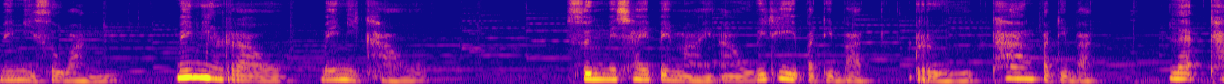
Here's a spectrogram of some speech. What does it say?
ไม่มีสวรรค์ ไม่มีเรา ไม่มีเขา ซึ่งไม่ใช่ไปหมายเอาวิธีปฏิบัติ หรือทางปฏิบัติ และท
